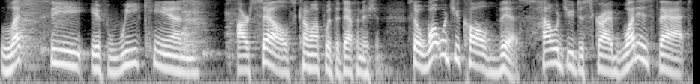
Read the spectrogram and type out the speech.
let's see if we can ourselves come up with a definition. So, what would you call this? How would you describe what is that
